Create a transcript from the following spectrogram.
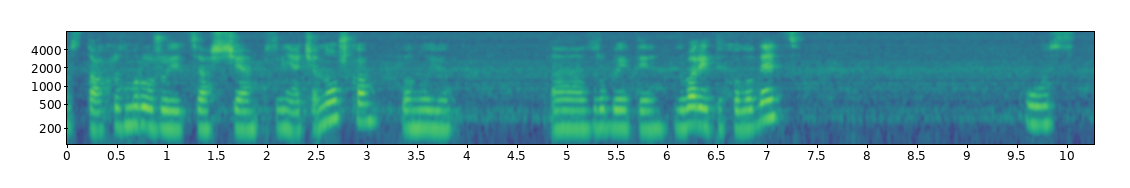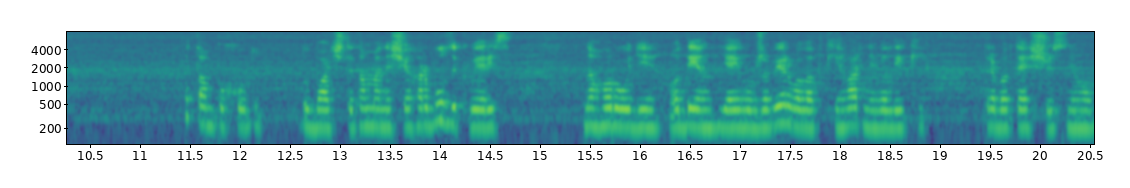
Ось так, розморожується ще свиняча ножка. Планую е, зробити, зварити холодець. Ось. А там, походу, бачите, там в мене ще гарбузик виріс на городі. Один, я його вже вирвала, такий гарний, великий. Треба теж щось з нього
